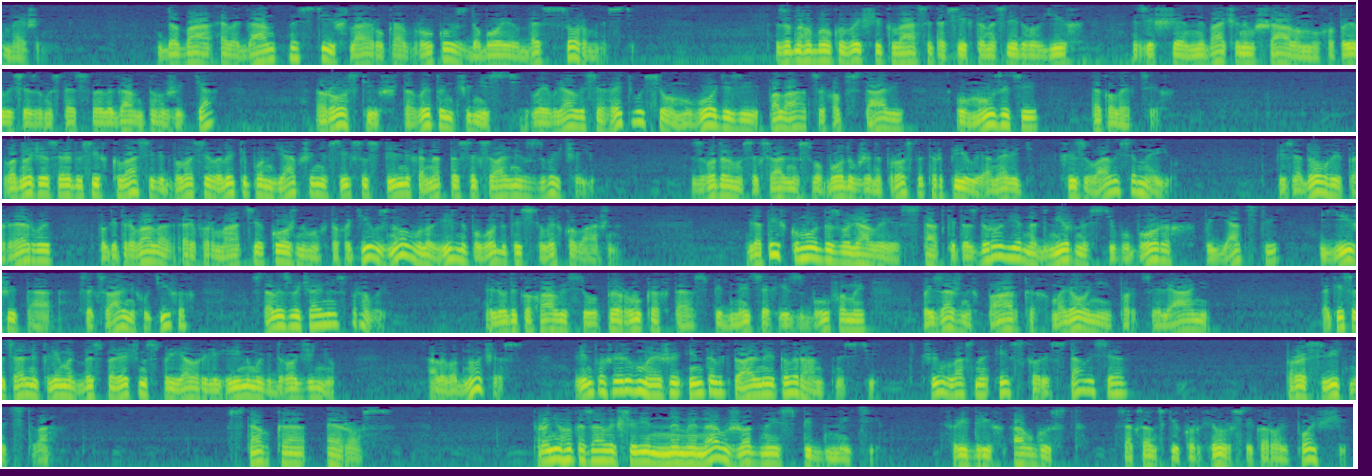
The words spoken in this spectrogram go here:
межень. Доба елегантності йшла рука в руку з добою безсоромності. З одного боку вищі класи та всі, хто наслідував їх, зі ще небаченим шалом ухопилися за мистецтво елегантного життя, розкіш та витонченість виявлялися геть в усьому в одязі, палацах, обставі, у музиці та колекціях. Водночас серед усіх класів відбулося велике пом'якшення всіх суспільних, а надто сексуальних звичаїв. Згодом сексуальну свободу вже не просто терпіли, а навіть хизувалися нею. Після довгої перерви, поки тривала реформація, кожному, хто хотів, знову було вільно поводитись легковажно. Для тих, кому дозволяли статки та здоров'я, надмірності в уборах, пияцтві, їжі та сексуальних утіхах стали звичайною справою. Люди кохались у перуках та спідницях із буфами, пейзажних парках, мальоній порцеляні. Такий соціальний клімат безперечно сприяв релігійному відродженню, але водночас він поширив межі інтелектуальної толерантності, чим, власне, і скористалися просвітництва. Ставка Ерос. Про нього казали, що він не минав жодної спідниці. Фрідріх Август, саксонський курфюрст і король Польщі,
